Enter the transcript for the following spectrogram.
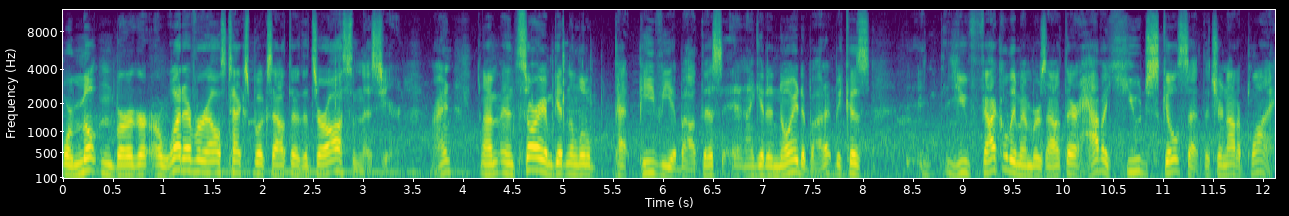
or Miltenberger or whatever else textbooks out there that are awesome this year, right? Um, and sorry I'm getting a little pet peevy about this and I get annoyed about it because you faculty members out there have a huge skill set that you're not applying.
